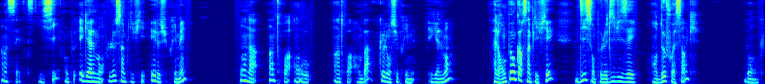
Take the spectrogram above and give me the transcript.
un 7 ici. On peut également le simplifier et le supprimer. On a un 3 en haut, un 3 en bas, que l'on supprime également. Alors on peut encore simplifier. 10, on peut le diviser en 2 fois 5. Donc,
